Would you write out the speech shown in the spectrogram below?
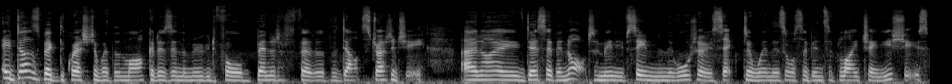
It does beg the question whether the market is in the mood for benefit of the doubt strategy. And I dare say they're not. I mean, you've seen in the auto sector when there's also been supply chain issues,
